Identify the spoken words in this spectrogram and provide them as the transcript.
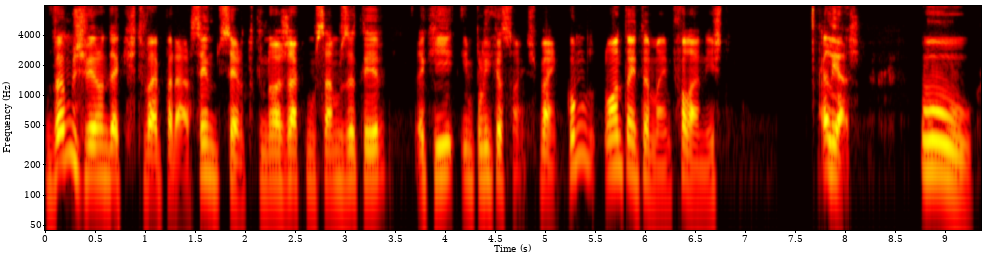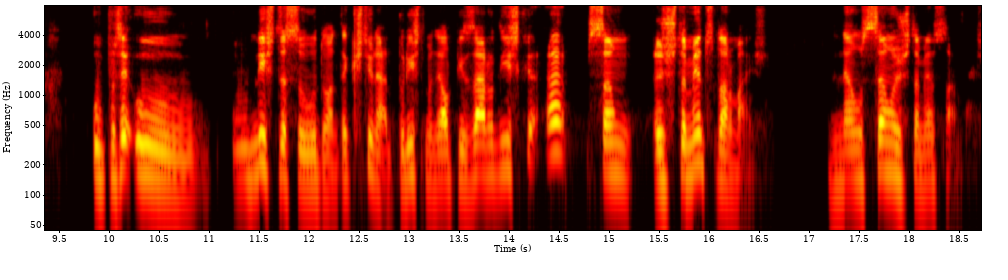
Vamos ver onde é que isto vai parar, sendo certo que nós já começamos a ter aqui implicações. Bem, como ontem também, por falar nisto, aliás, o, o, o, o Ministro da Saúde ontem, questionado por isto, Manuel Pizarro, diz que ah, são ajustamentos normais não são ajustamentos normais.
